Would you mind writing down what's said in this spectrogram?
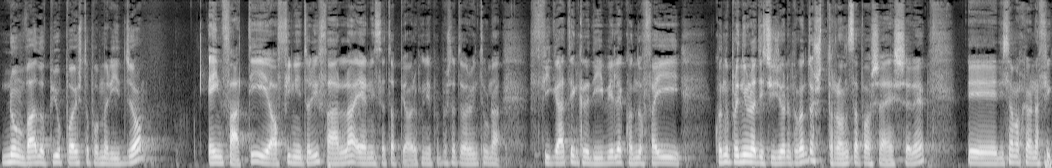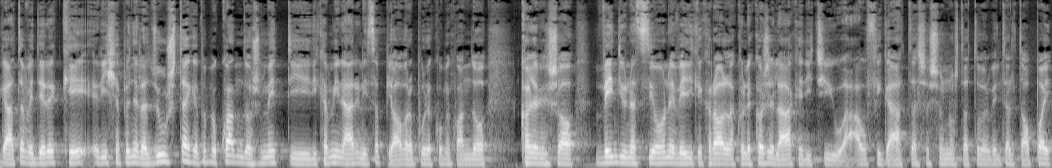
non vado più poi sto pomeriggio e infatti ho finito di farla e ha iniziato a piovere, quindi è proprio stata veramente una figata incredibile quando fai quando prendi una decisione, per quanto stronza possa essere, e diciamo che è una figata vedere che riesci a prendere la giusta e che proprio quando smetti di camminare inizia a piovere, oppure come quando cosa ne so, vendi un'azione, vedi che crolla, quelle cose là che dici wow, figata, se sono stato veramente al top. Poi in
